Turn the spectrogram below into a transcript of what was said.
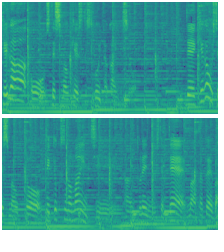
怪我をしてしまうケースってすごい高いんですよ。で怪我をしてしまうと結局その毎日あのトレーニングしてて、まあ、例えば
